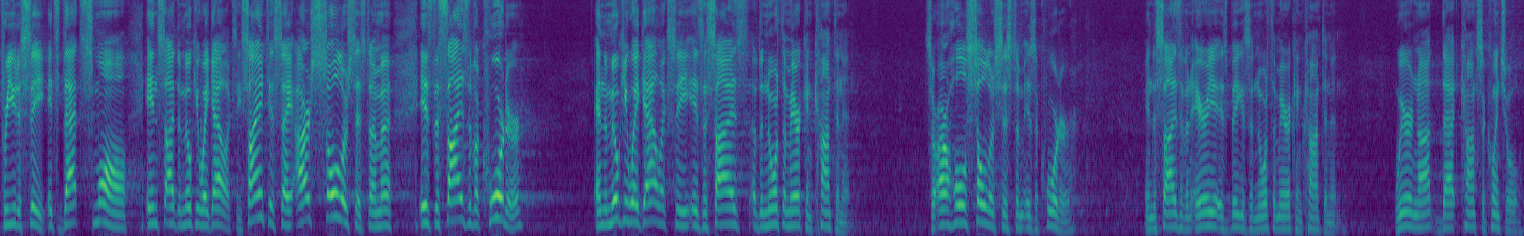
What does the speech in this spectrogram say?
for you to see. It's that small inside the Milky Way galaxy. Scientists say our solar system uh, is the size of a quarter and the Milky Way galaxy is the size of the North American continent. So our whole solar system is a quarter in the size of an area as big as the North American continent. We're not that consequential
